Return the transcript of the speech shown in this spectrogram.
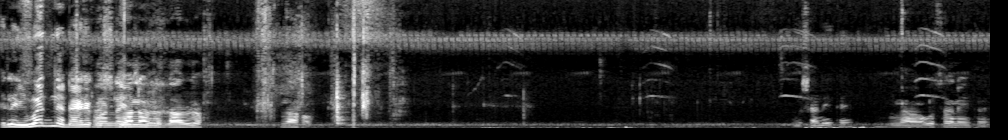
એટલે એમાં જ ને ડાયરેક્ટ ઓનલાઈન લાવજો. નાખો ઓછા નહીં થાય? ના ઓછા નહીં થાય.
